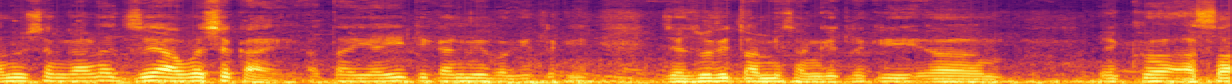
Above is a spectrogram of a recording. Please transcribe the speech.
अनुषंगानं जे आवश्यक आहे आता याही ठिकाणी मी बघितलं की जेजुरीत आम्ही सांगितलं की एक असा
